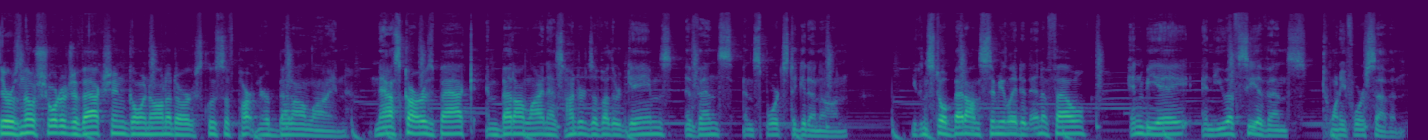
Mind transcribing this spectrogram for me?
There is no shortage of action going on at our exclusive partner BetOnline. NASCAR is back, and BetOnline has hundreds of other games, events, and sports to get in on. You can still bet on simulated NFL, NBA, and UFC events 24 7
